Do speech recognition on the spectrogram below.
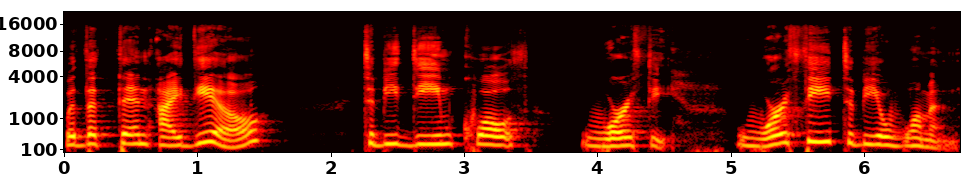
with the thin ideal to be deemed, quote, worthy, worthy to be a woman.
